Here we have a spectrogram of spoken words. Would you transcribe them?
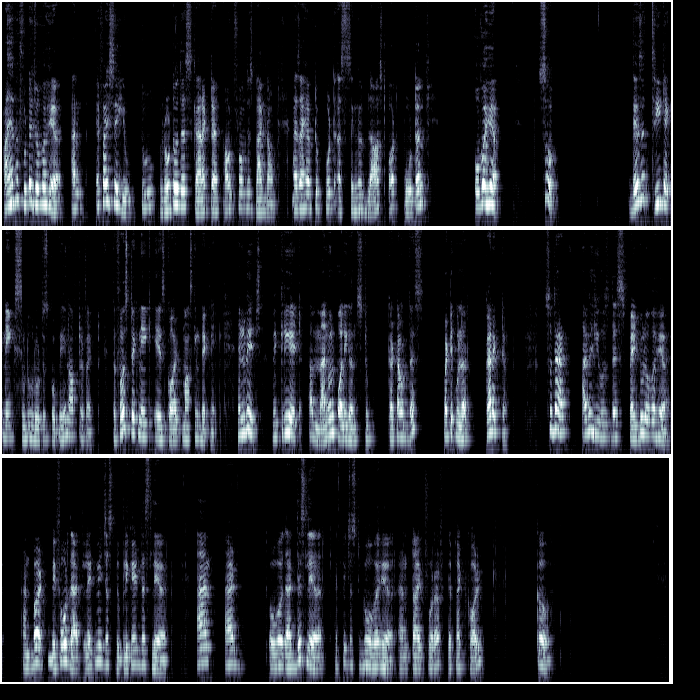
I have a footage over here and if I say you to roto this character out from this background as I have to put a single blast or portal over here. So there's a three techniques to do rotoscopy in After Effects. The first technique is called masking technique in which we create a manual polygons to cut out this particular character. So that I will use this pen tool over here and but before that let me just duplicate this layer and add over that this layer let me just go over here and type for a effect called curve.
